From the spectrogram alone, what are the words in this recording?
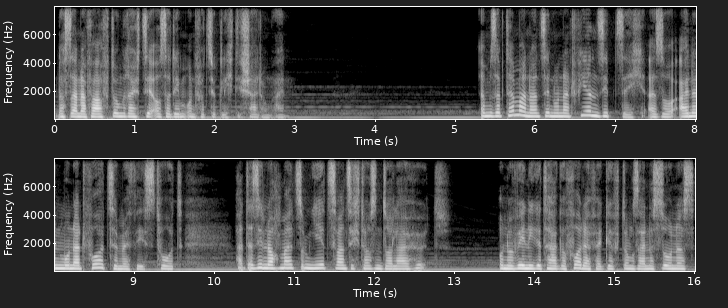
Nach seiner Verhaftung reicht sie außerdem unverzüglich die Scheidung ein. Im September 1974, also einen Monat vor Timothys Tod, hat er sie nochmals um je 20.000 Dollar erhöht und nur wenige Tage vor der Vergiftung seines Sohnes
